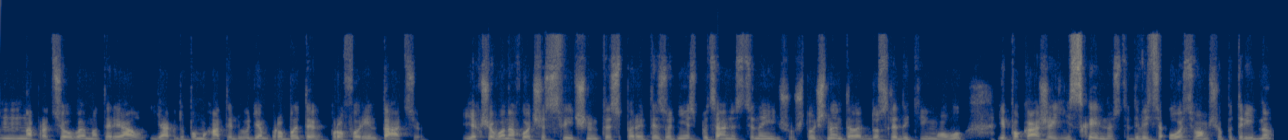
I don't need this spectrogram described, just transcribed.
напрацьовує матеріал, як допомагати людям робити профорієнтацію. Якщо вона хоче свідчитись, перейти з однієї спеціальності на іншу, штучний інтелект дослідить її мову і покаже її схильності. Дивіться, ось вам що потрібно,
